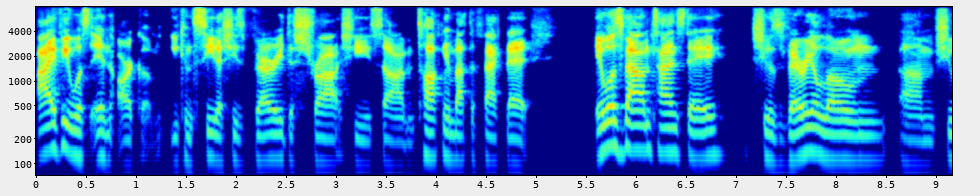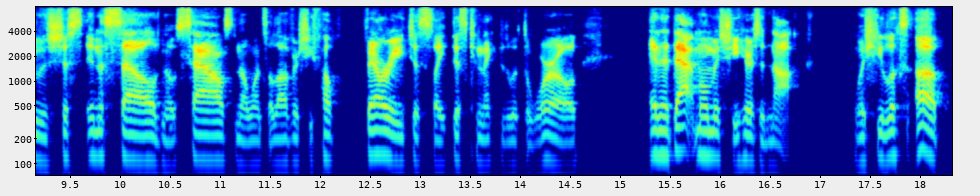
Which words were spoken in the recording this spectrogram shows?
Ivy was in Arkham. You can see that she's very distraught. She's um, talking about the fact that it was Valentine's Day. She was very alone. Um, she was just in a cell, no sounds, no one to love her. She felt very just like disconnected with the world. And at that moment, she hears a knock. When she looks up,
